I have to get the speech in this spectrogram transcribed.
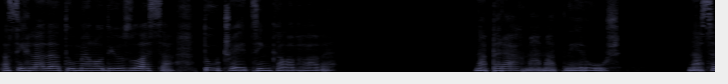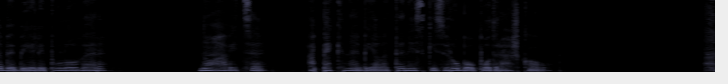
Asi hľadá tú melódiu z lesa, tú, čo jej cinkala v hlave. Na perách má matný rúž, na sebe biely pulover, nohavice a pekné biele tenisky s hrubou podrážkou.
